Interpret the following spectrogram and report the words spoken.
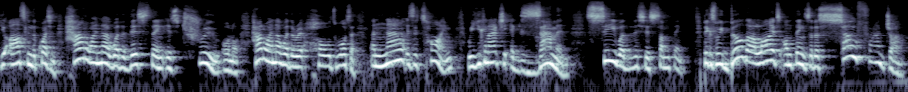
you're asking the question, how do I know whether this thing is true or not? How do I know whether it holds water? And now is a time where you can actually examine, see whether this is something. Because we build our lives on things that are so fragile.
